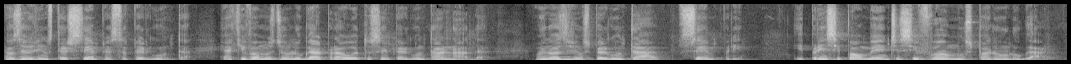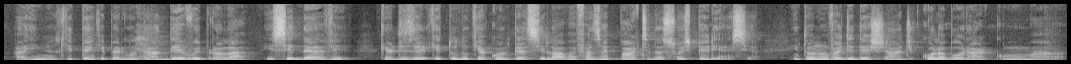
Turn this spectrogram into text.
Nós deveríamos ter sempre essa pergunta. É que vamos de um lugar para outro sem perguntar nada. Mas nós devemos perguntar sempre. E principalmente se vamos para um lugar. Aí que tem que perguntar: devo ir para lá? E se deve, quer dizer que tudo o que acontece lá vai fazer parte da sua experiência. Então não vai de deixar de colaborar com uma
